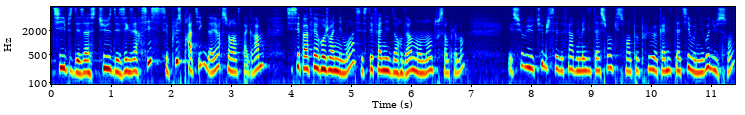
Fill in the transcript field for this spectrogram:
tips, des astuces, des exercices. C'est plus pratique d'ailleurs sur Instagram. Si c'est pas fait, rejoignez-moi. C'est Stéphanie Dordain, mon nom tout simplement. Et sur YouTube, j'essaie de faire des méditations qui sont un peu plus qualitatives au niveau du son.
